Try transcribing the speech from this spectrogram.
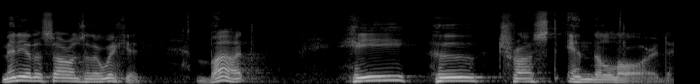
Many are the sorrows of the wicked, but he who trusts in the Lord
